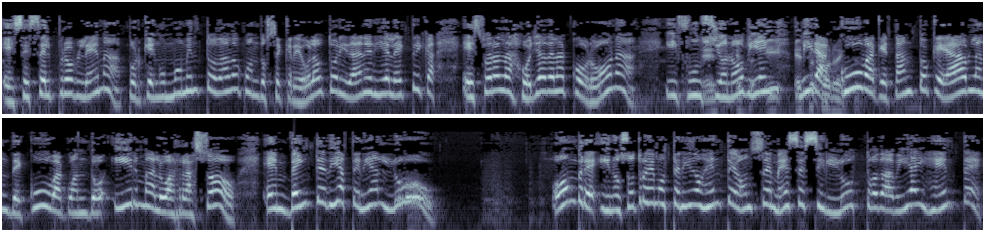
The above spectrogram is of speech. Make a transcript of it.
Ese es el problema, porque en un momento dado cuando se creó la Autoridad de Energía Eléctrica, eso era la joya de la corona y funcionó bien. Mira, Cuba, que tanto que hablan de Cuba, cuando Irma lo arrasó, en 20 días tenían luz Hombre, y nosotros hemos tenido gente 11 meses sin luz, todavía hay gente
